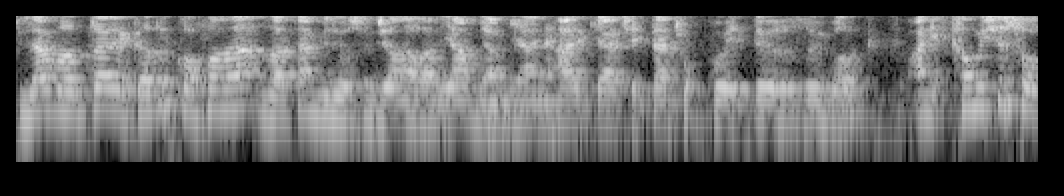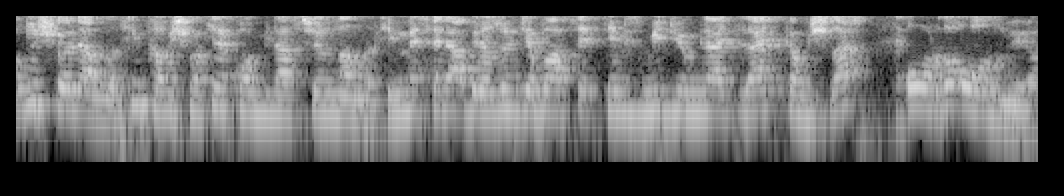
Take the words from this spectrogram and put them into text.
Güzel balıklar yakaladık. Kofana zaten biliyorsun canavar, yam yam yani her gerçekten çok kuvvetli ve hızlı bir balık. Hani kamışı sordun şöyle anlatayım. Kamış makine kombinasyonunu anlatayım. Mesela biraz önce bahsettiğimiz medium light light kamışlar orada olmuyor.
